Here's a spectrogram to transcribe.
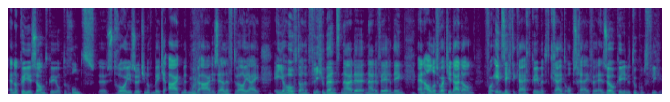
En dan kun je zand kun je op de grond eh, strooien, zodat je nog een beetje aardt met moeder aarde zelf. Terwijl jij in je hoofd aan het vliegen bent naar de, naar de verre ding. En alles wat je daar dan voor inzichten krijgt, kun je met het krijt opschrijven. En zo kun je in de toekomst vliegen.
